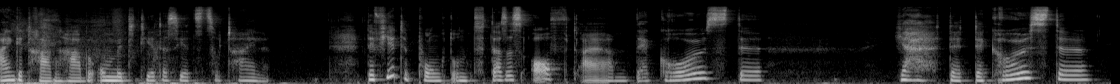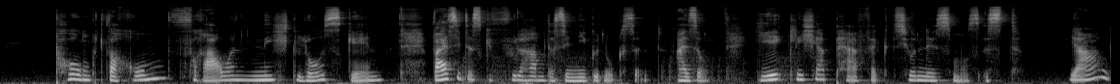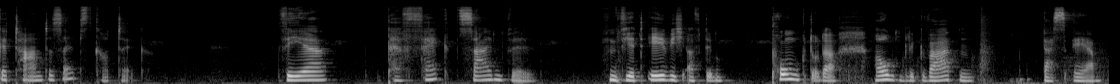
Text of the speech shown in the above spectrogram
eingetragen habe, um mit dir das jetzt zu teilen. Der vierte Punkt, und das ist oft ähm, der größte, ja, der, der größte Punkt, warum Frauen nicht losgehen, weil sie das Gefühl haben, dass sie nie genug sind. Also jeglicher Perfektionismus ist ja getarnte Selbstkritik. Wer perfekt sein will, wird ewig auf dem Punkt oder Augenblick warten, dass er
